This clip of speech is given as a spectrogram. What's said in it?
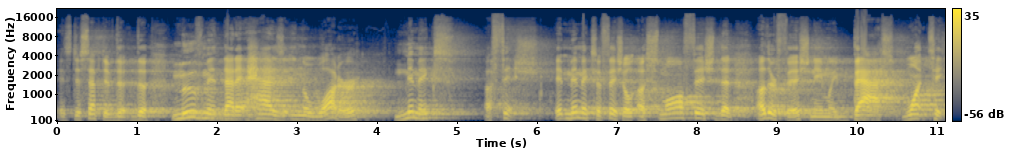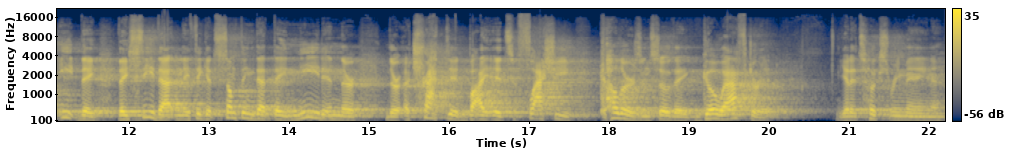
It's deceptive. The, the movement that it has in the water mimics a fish. It mimics a fish, a, a, small fish that other fish, namely bass, want to eat. They, they see that and they think it's something that they need, and they're, they're attracted by its flashy colors, and so they go after it. Yet its hooks remain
